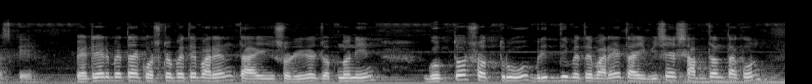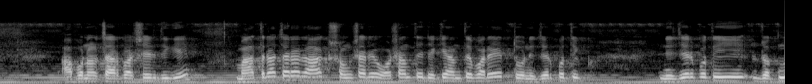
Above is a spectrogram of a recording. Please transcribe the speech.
আজকে। পেটের ব্যথায় কষ্ট পেতে পারেন, তাই শরীরের যত্ন নিন। গুপ্ত শত্রু বৃদ্ধি পেতে পারে, তাই বিশেষ সাবধান থাকুন। আপনার চারপাশের দিকে মাত্রাচাড়া রাগ, সংসারে অশান্তি ডেকে আনতে পারে, তো নিজের প্রতি নিজের প্রতি যত্ন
